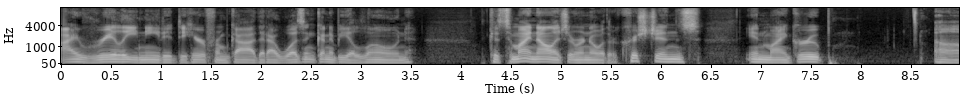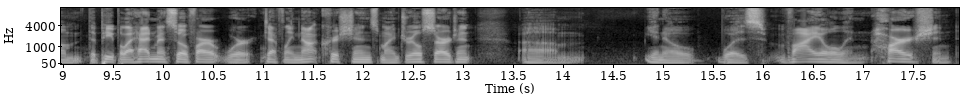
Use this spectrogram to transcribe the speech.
I really needed to hear from God that I wasn't going to be alone, because to my knowledge, there were no other Christians in my group. Um, the people I had met so far were definitely not Christians. My drill sergeant, um, you know, was vile and harsh and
